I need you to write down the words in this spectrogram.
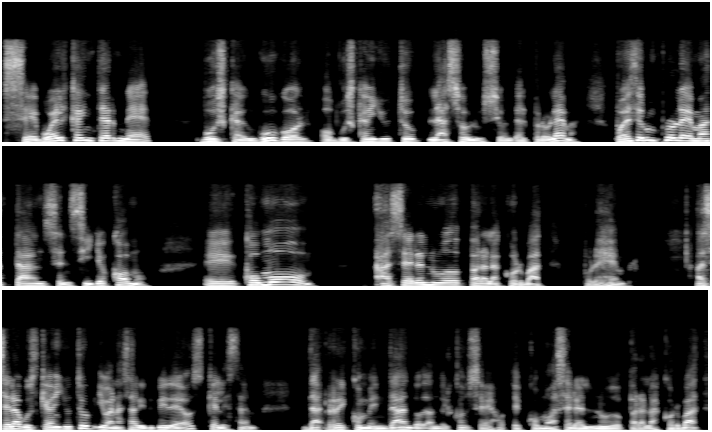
se vuelca a Internet, busca en Google o busca en YouTube la solución del problema. Puede ser un problema tan sencillo como eh, cómo hacer el nudo para la corbata, por ejemplo. Hace la búsqueda en YouTube y van a salir videos que le están recomendando, dando el consejo de cómo hacer el nudo para la corbata.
